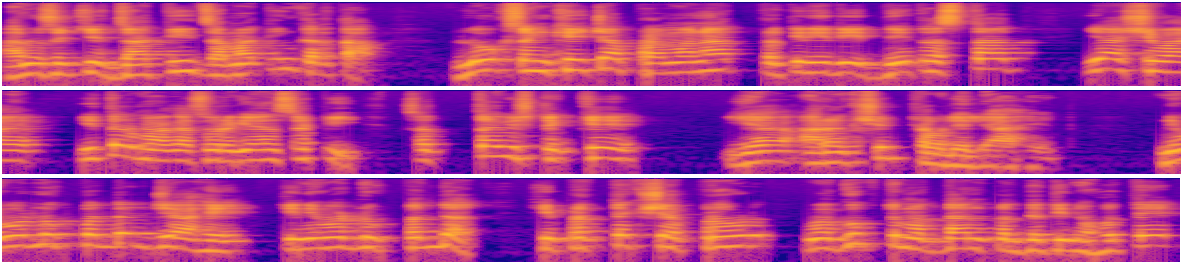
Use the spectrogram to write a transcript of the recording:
अनुसूचित जाती जमातींकरता लोकसंख्येच्या प्रमाणात प्रतिनिधी देत असतात. याशिवाय इतर मागासवर्गीयांसाठी सत्तावीस टक्के या आरक्षित ठेवलेले आहेत. निवडणूक पद्धत जी आहे ती निवडणूक पद्धत ही प्रत्यक्ष प्रौढ व गुप्त मतदान पद्धतीने होते.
